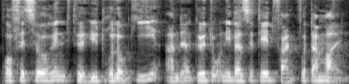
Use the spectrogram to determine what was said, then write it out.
Professorin für Hydrologie an der Goethe-Universität Frankfurt am Main.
